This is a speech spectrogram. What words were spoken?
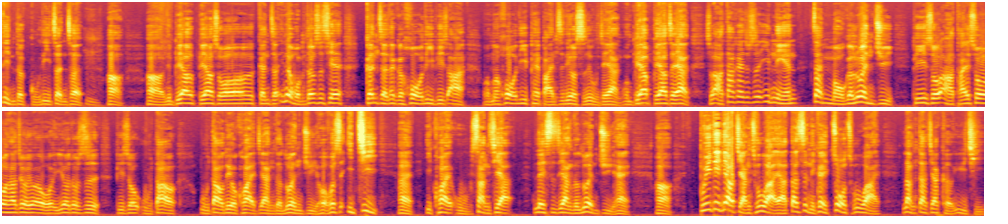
定的鼓励政策，嗯，好，好，你不要不要说跟着，因为我们都是先跟着那个获利，比如说啊，我们获利配百分之六十五这样，我们不要不要这样说啊，大概就是一年在某个论据，譬如说啊，台塑它就我以后都是，比如说五到五到六块这样的论据，或或是一季哎一块五上下，类似这样的论据，哎，好，不一定要讲出来啊，但是你可以做出来，让大家可预期。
